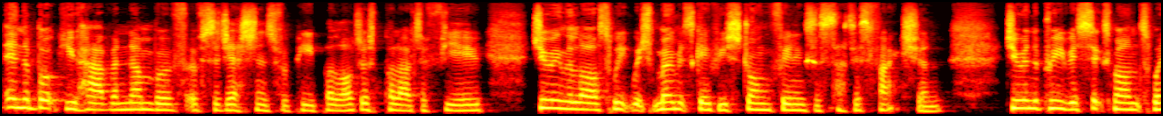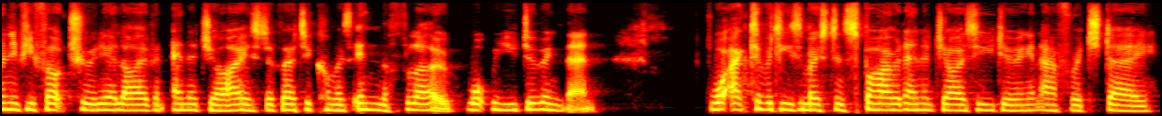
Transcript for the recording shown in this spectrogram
in the book, you have a number of, of, suggestions for people. I'll just pull out a few. During the last week, which moments gave you strong feelings of satisfaction? During the previous six months, when have you felt truly alive and energized, averted commas, in the flow? What were you doing then? What activities most inspire and energize you doing an average day?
